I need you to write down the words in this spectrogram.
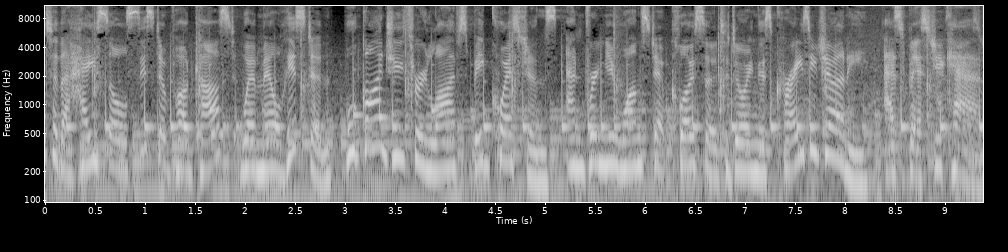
to the Hey Soul Sister podcast, where Mel Hyslop will guide you through life's big questions and bring you one step closer to doing this crazy journey as best you can.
